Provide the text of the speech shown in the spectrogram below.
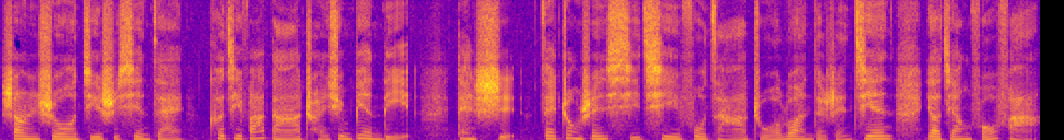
上人说，即使现在科技发达，传讯便利，但是。在众生习气复杂浊乱的人间，要将佛法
